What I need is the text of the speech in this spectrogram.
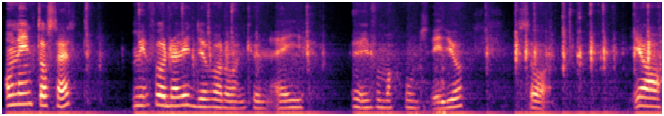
Om ni inte har sett, min förra video var då en Q&A informationsvideo. Så, ja.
